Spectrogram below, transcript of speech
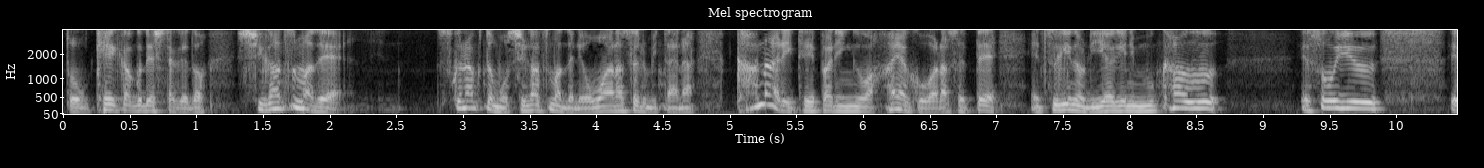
と、計画でしたけど、4月まで少なくとも4月までに終わらせるみたいな、かなりテーパリングは早く終わらせて、次の利上げに向かう、そういう、え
